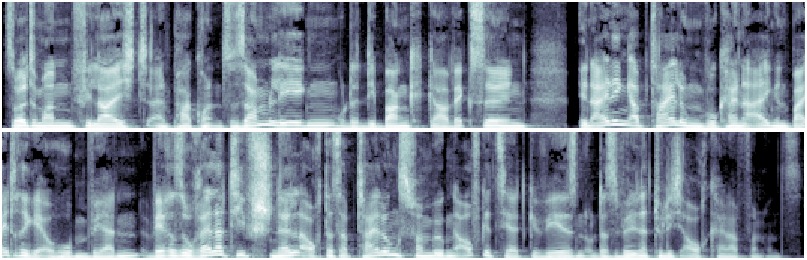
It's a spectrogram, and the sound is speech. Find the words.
Sollte man vielleicht ein paar Konten zusammenlegen oder die Bank gar wechseln? In einigen Abteilungen, wo keine eigenen Beiträge erhoben werden, wäre so relativ schnell auch das Abteilungsvermögen aufgezehrt gewesen und das will natürlich auch keiner von uns.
